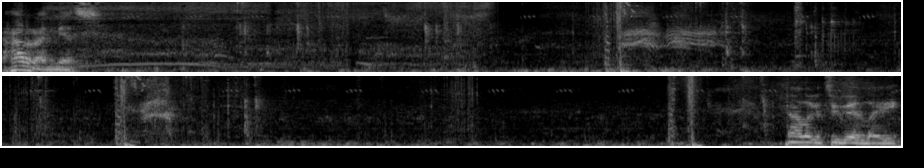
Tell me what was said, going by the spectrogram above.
How did I miss? Not looking too good, lady.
